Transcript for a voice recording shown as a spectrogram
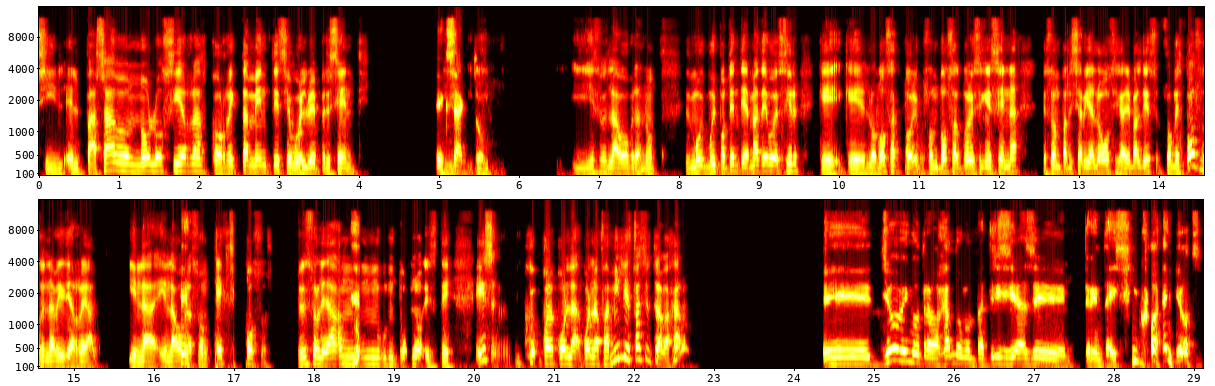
si el pasado no lo cierras correctamente, se vuelve presente. Exacto y eso es la obra, ¿no? Es muy, muy potente. Además, debo decir que, que los dos actores, pues, son dos actores en escena, que son Patricia Villalobos y Gabriel Valdés, son esposos en la vida real. Y en la, en la obra son ex esposos. Entonces eso le da un, un, tono, este, es, con, la, con la familia es fácil trabajar. Eh, yo vengo trabajando con Patricia hace 35 años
